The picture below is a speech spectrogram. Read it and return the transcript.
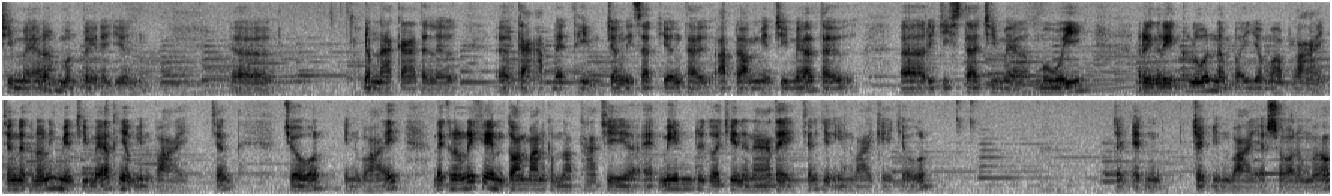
Gmail មុនពេលដែលយើងអឺដំណើរការទៅលើការ update team អញ្ចឹងនិស្សិតយើងត្រូវអត់ទាន់មាន Gmail ទៅ register Gmail មួយរៀងរៀងខ្លួនដើម្បីយកមក apply អញ្ចឹងនៅក្នុងនេះមាន Gmail ខ្ញុំ invite អញ្ចឹងចូល invite នៅក្នុងនេះគេមិនទាន់បានកំណត់ថាជា admin ឬក៏ជាអ្នកណាទេអញ្ចឹងយើង invite គេចូល ចុចចុច invite អក្សរហ្នឹងមក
